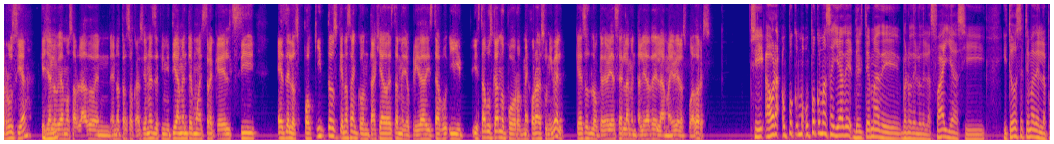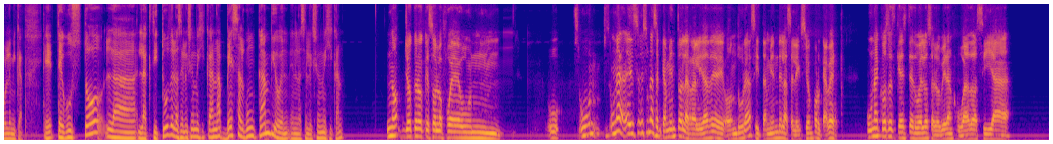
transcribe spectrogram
Rusia, que ya lo habíamos hablado en, otras ocasiones, definitivamente muestra que él sí es de los poquitos que no se han contagiado de esta mediocridad y está, y, está buscando por mejorar su nivel, que eso es lo que debería ser la mentalidad de la mayoría de los jugadores. Sí, ahora un poco, un poco más allá del tema de, bueno, de lo de las fallas y, todo este tema de la polémica. Eh, ¿Te gustó la, actitud de la selección mexicana? ¿Ves algún cambio en, la selección mexicana? No, yo creo que solo fue un, un es, un acercamiento a la realidad de Honduras y también de la selección, porque a ver, una cosa es que este duelo se lo hubieran jugado así a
